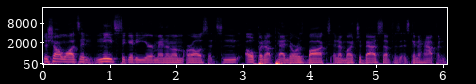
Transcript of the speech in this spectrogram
Deshaun Watson needs to get a year minimum, or else it's open up Pandora's box and a bunch of bad stuff is, is going to happen.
